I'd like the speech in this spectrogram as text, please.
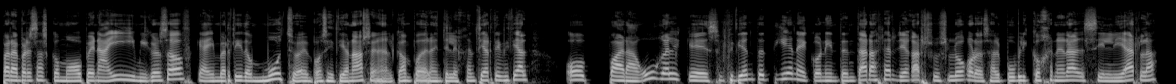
Para empresas como OpenAI y Microsoft, que ha invertido mucho en posicionarse en el campo de la inteligencia artificial, o para Google, que suficiente tiene con intentar hacer llegar sus logros al público general sin liarla,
